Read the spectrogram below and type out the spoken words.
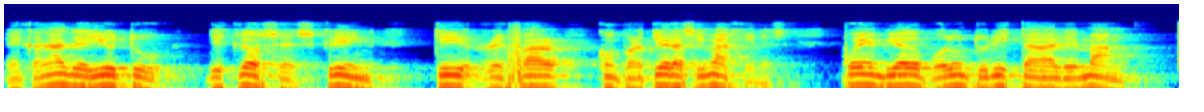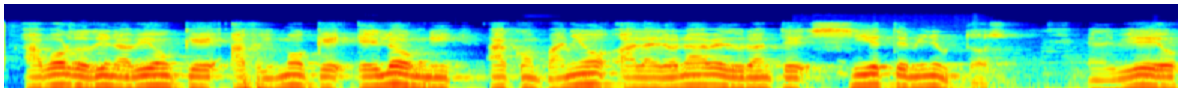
El canal de YouTube Disclose Screen T. Refar compartió las imágenes. Fue enviado por un turista alemán a bordo de un avión que afirmó que el ovni acompañó a la aeronave durante siete minutos. En el video,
